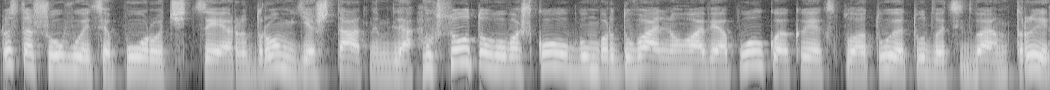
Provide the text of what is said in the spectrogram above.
розташовується поруч. Цей аеродром є штатним для 200-го важкого бомбардувального авіаполку, який експлуатує ту 22 м 3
